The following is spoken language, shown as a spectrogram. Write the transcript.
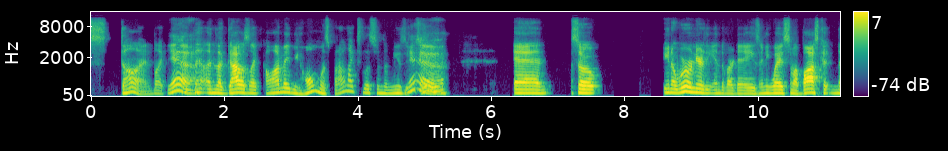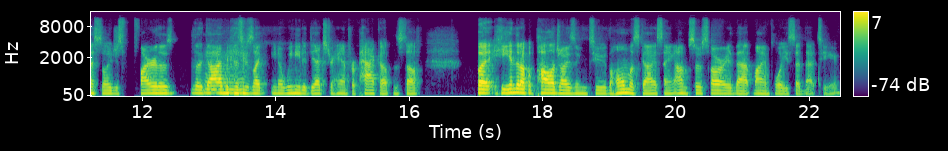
stunned, like, Yeah. the? And the guy was like, "Oh, I may be homeless, but I like to listen to music Yeah. too." And so, you know, we were near the end of our days anyway. So my boss couldn't necessarily just fire those the guy because Mhm. he was like, you know, we needed the extra hand for pack up and stuff. But he ended up apologizing to the homeless guy, saying, "I'm so sorry that my employee said that to you."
